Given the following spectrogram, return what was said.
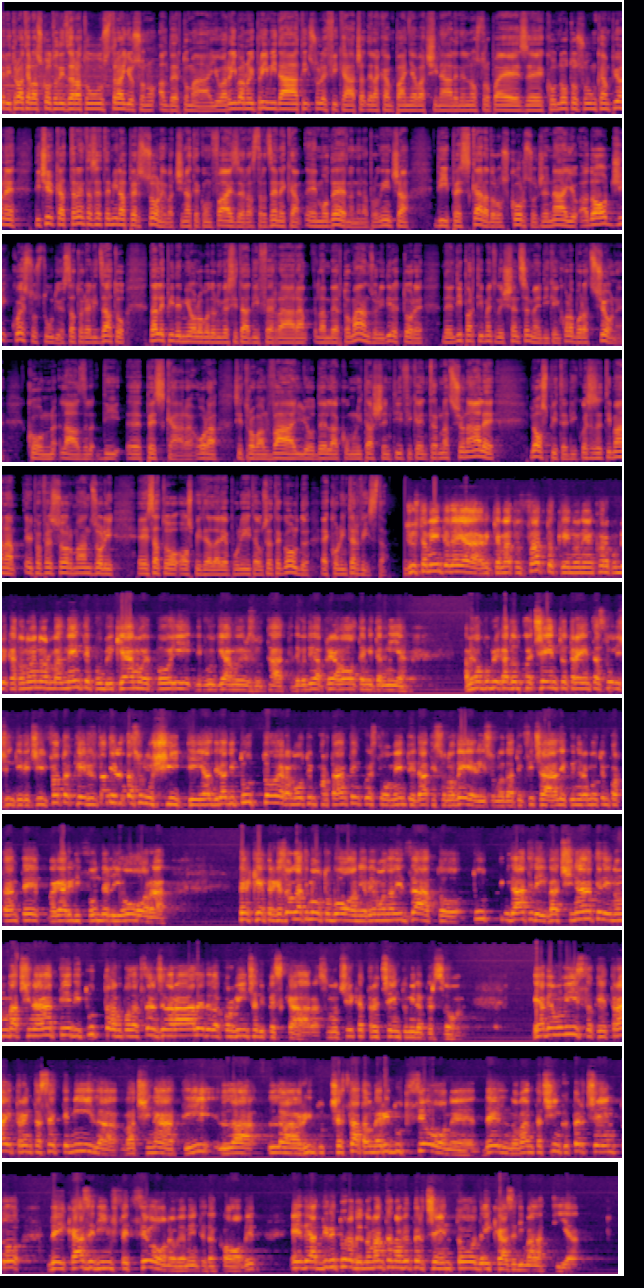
Ben ritrovati all'ascolto di Zaratustra, io sono Alberto Maio. Arrivano i primi dati sull'efficacia della campagna vaccinale nel nostro paese, condotto su un campione di circa 37.000 persone vaccinate con Pfizer, AstraZeneca e Moderna nella provincia di Pescara dallo scorso gennaio ad oggi. Questo studio è stato realizzato dall'epidemiologo dell'Università di Ferrara, Lamberto Manzoli, direttore del Dipartimento di Scienze Mediche in collaborazione con l'ASL di eh, Pescara. Ora si trova al vaglio della comunità scientifica internazionale. L'ospite di questa settimana è il professor Manzoli, è stato ospite ad Aria Pulita, Usate Gold, ecco l'intervista. Giustamente lei ha richiamato il fatto che non è ancora pubblicato, noi normalmente pubblichiamo e poi divulghiamo i risultati, devo dire la prima volta in vita mia. Abbiamo pubblicato 230 studi scientifici, il fatto è che i risultati in realtà sono usciti, al di là di tutto era molto importante in questo momento, i dati sono veri, sono dati ufficiali, quindi era molto importante magari diffonderli ora perché? Perché sono dati molto buoni, abbiamo analizzato tutti i dati dei vaccinati e dei non vaccinati e di tutta la popolazione generale della provincia di Pescara, sono circa 300.000 persone. E abbiamo visto che tra i 37.000 vaccinati la, la, c'è stata una riduzione del 95% dei casi di infezione ovviamente da Covid ed addirittura del 99% dei casi di malattia.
